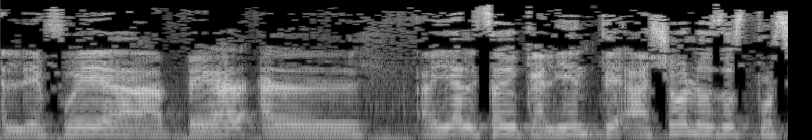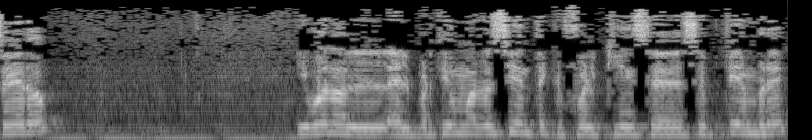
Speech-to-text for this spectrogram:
le fue a pegar al, allá al Estadio Caliente a Cholos 2 por 0. Y bueno, el, el partido más reciente, que fue el 15 de septiembre,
